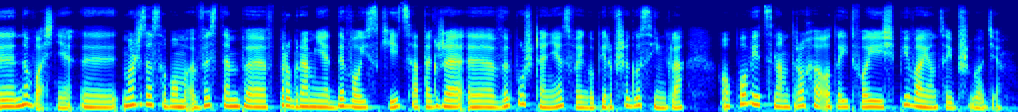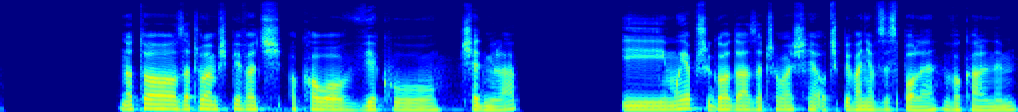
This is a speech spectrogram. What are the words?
Y, No właśnie, y, masz za sobą występ w programie The Voice Kids, a także e, wypuszczenie swojego pierwszego singla. Opowiedz nam trochę o tej Twojej śpiewającej przygodzie. No to zacząłem śpiewać około w wieku 7 lat i moja przygoda zaczęła się od śpiewania w zespole wokalnym.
